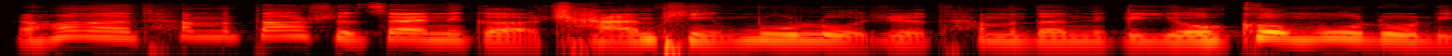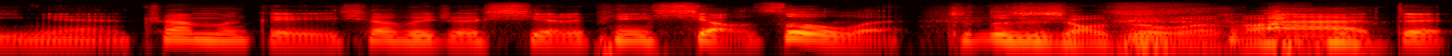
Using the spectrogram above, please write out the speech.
然后呢，他们当时在那个产品目录，就是他们的那个邮购目录里面，专门给消费者写了篇小作文。真的是小作文吗？啊，对，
